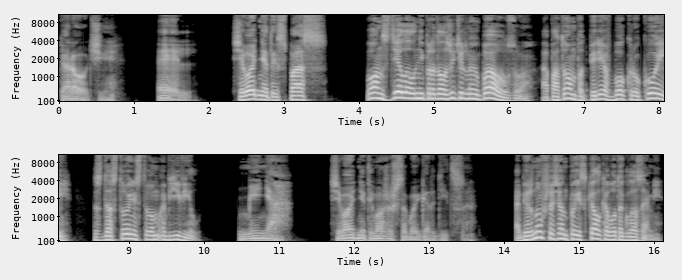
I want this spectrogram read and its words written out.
«Короче, Эль, сегодня ты спас Он сделал непродолжительную паузу, а потом, подперев бок рукой, с достоинством объявил. «Меня. Сегодня ты можешь собой гордиться». Обернувшись, он поискал кого-то глазами.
